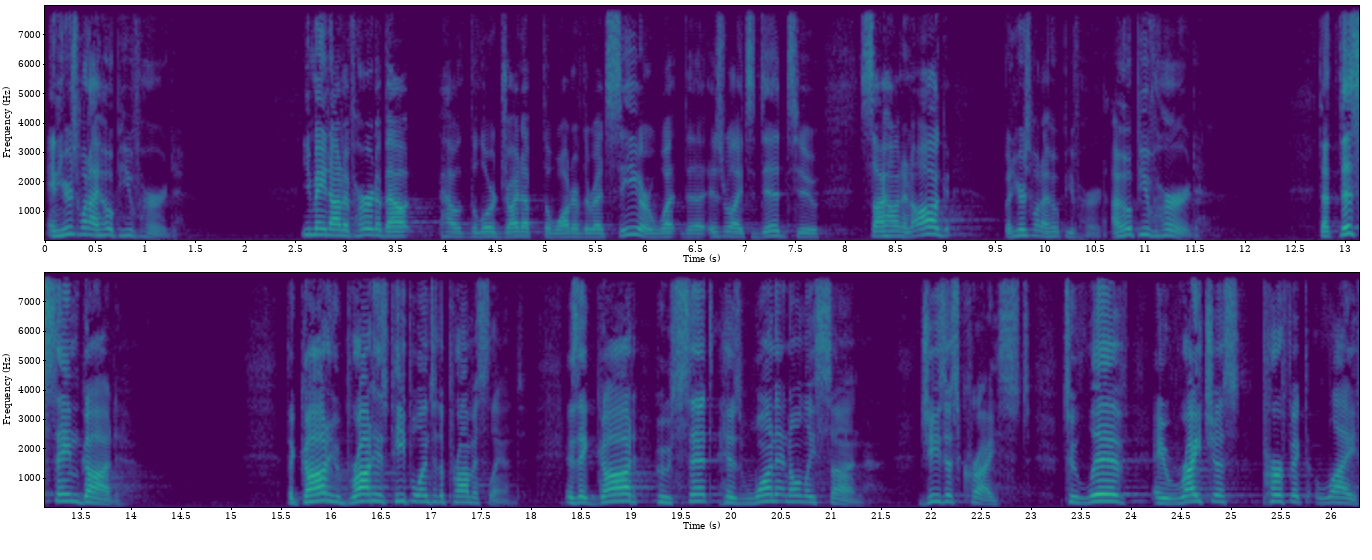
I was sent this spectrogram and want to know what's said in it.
And here's what I hope you've heard. You may not have heard about how the Lord dried up the water of the Red Sea or what the Israelites did to Sihon and Og, but here's what I hope you've heard. I hope you've heard that this same God, the God who brought his people into the promised land, is a God who sent his one and only Son, Jesus Christ, to live a righteous, perfect life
